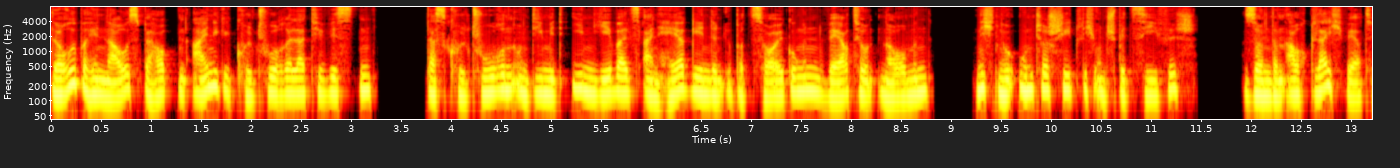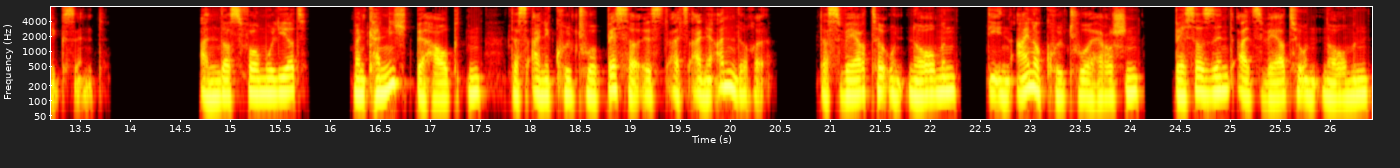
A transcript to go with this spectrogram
Darüber hinaus behaupten einige Kulturrelativisten, dass Kulturen und die mit ihnen jeweils einhergehenden Überzeugungen, Werte und Normen nicht nur unterschiedlich und spezifisch, sondern auch gleichwertig sind. Anders formuliert, man kann nicht behaupten, dass eine Kultur besser ist als eine andere, dass Werte und Normen die in einer Kultur herrschen, besser sind als Werte und Normen,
